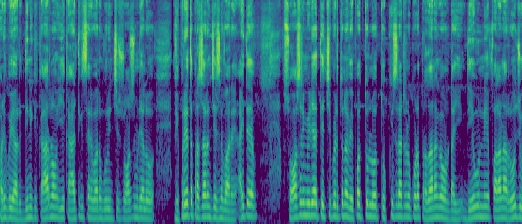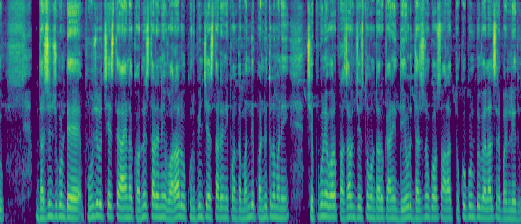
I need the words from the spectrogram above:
పడిపోయారు. దీనికి కారణం ఈ కార్తీక శనివారం గురించి సోషల్ మీడియాలో విపరీత ప్రచారం చేసిన వారే. అయితే సోషల్ మీడియా తెచ్చిపెడుతున్న విపత్తుల్లో తొక్కిసలాటలు కూడా ప్రధానంగా ఉంటాయి. దేవుణ్ణి ఫలానా రోజు దర్శించుకుంటే పూజలు చేస్తే ఆయన కరుణిస్తాడని వరాలు కురిపించేస్తాడని కొంతమంది పండితులమని చెప్పుకునేవారు ప్రచారం చేస్తూ ఉంటారు. కానీ దేవుడి దర్శనం కోసం అలా తొక్కుకుంటూ వెళ్ళాల్సిన పని లేదు.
